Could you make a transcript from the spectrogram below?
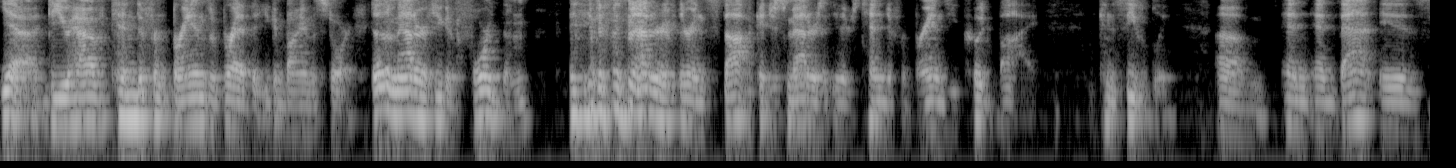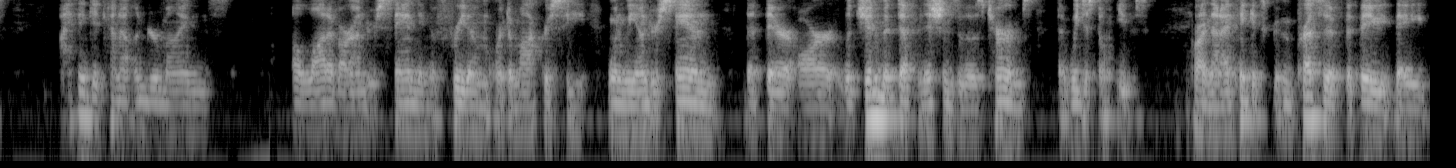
Yeah. Do you have 10 different brands of bread that you can buy in the store? Doesn't matter if you can afford them. It doesn't matter if they're in stock. It just matters that there's 10 different brands you could buy conceivably. Um, and, and that is, I think it kind of undermines a lot of our understanding of freedom or democracy when we understand that there are legitimate definitions of those terms that we just don't use. Right. And that I think it's impressive that they they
